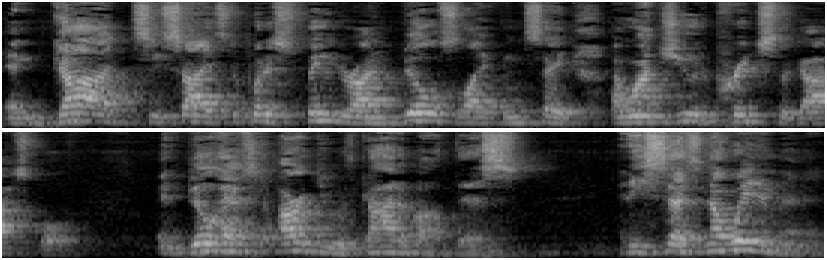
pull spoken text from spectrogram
and God decides to put his finger on Bill's life and say, "I want you to preach the gospel." And Bill has to argue with God about this, and he says, "Now wait a minute."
